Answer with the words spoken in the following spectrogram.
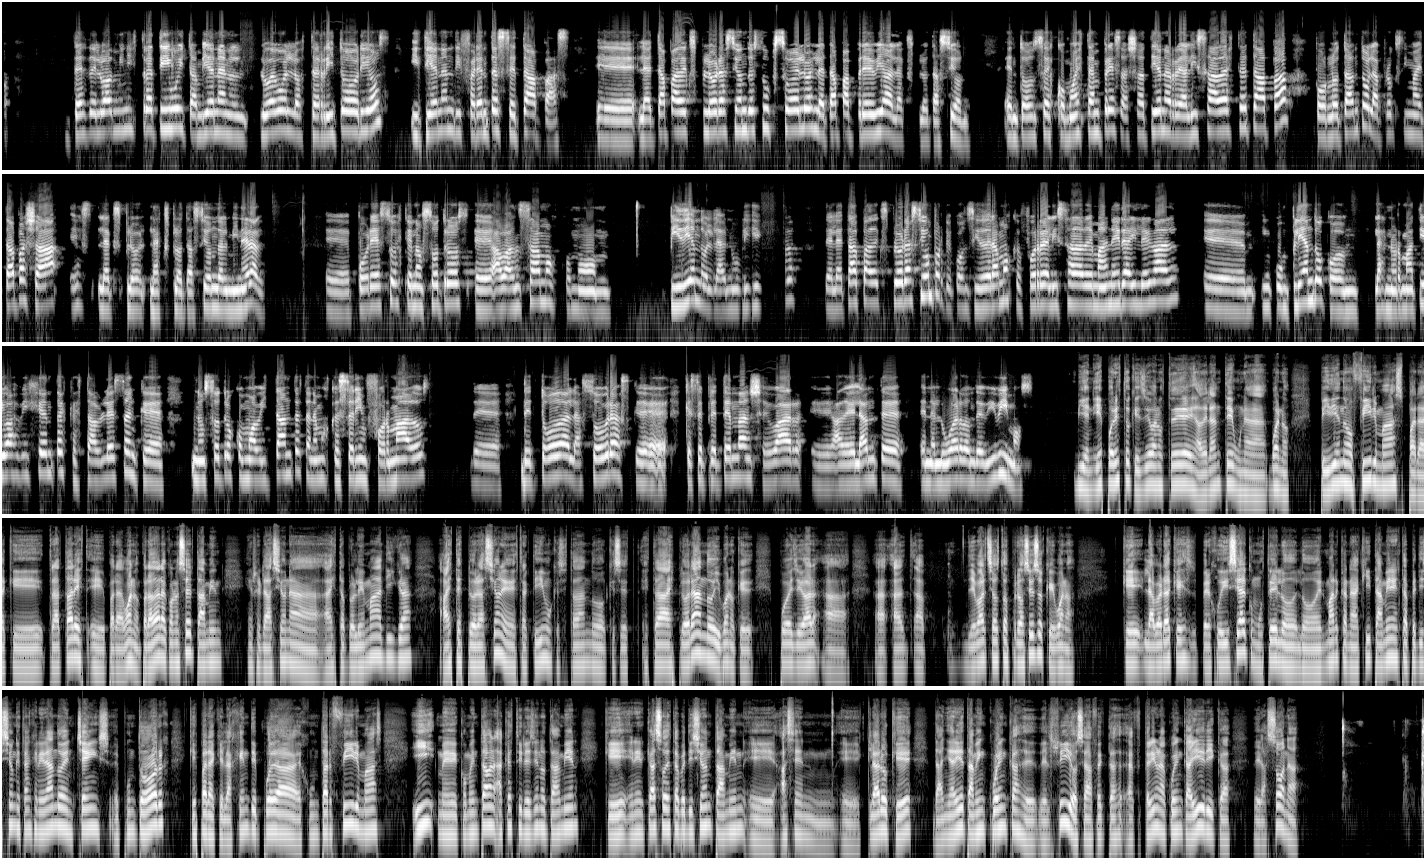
desde lo administrativo y también en, luego en los territorios y tienen diferentes etapas. Eh, la etapa de exploración de subsuelo es la etapa previa a la explotación. Entonces, como esta empresa ya tiene realizada esta etapa, por lo tanto, la próxima etapa ya es la, explotación del mineral. Eh, por eso es que nosotros eh, avanzamos como pidiendo la nulidad de la etapa de exploración porque consideramos que fue realizada de manera ilegal, eh, incumpliendo con las normativas vigentes que establecen que nosotros como habitantes tenemos que ser informados de, todas las obras que, se pretendan llevar eh, adelante en el lugar donde vivimos. Bien, y es por esto que llevan ustedes adelante una, bueno, pidiendo firmas para que tratar, eh, para, bueno, para dar a conocer también en relación a, esta problemática, a esta exploración, el extractivismo que se está dando, que se está explorando y bueno, que puede llegar a, a llevarse a otros procesos que, bueno, que la verdad que es perjudicial, como ustedes lo, enmarcan aquí, también esta petición que están generando en change.org, que es para que la gente pueda juntar firmas. Y me comentaban, acá estoy leyendo también, que en el caso de esta petición también eh, hacen eh, claro que dañaría también cuencas del río, o sea, afectaría una cuenca hídrica de la zona.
